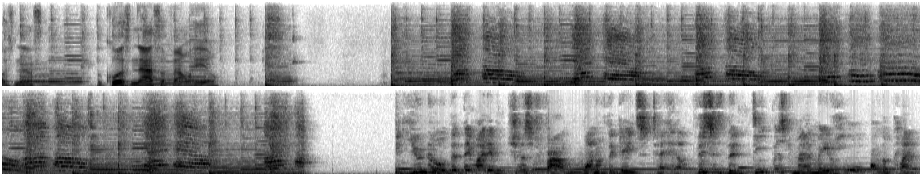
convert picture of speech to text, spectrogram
Course, NASA. Of course, NASA found hell. You know that they might have just found one of the gates to hell. This is the deepest man-made hole on the planet.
